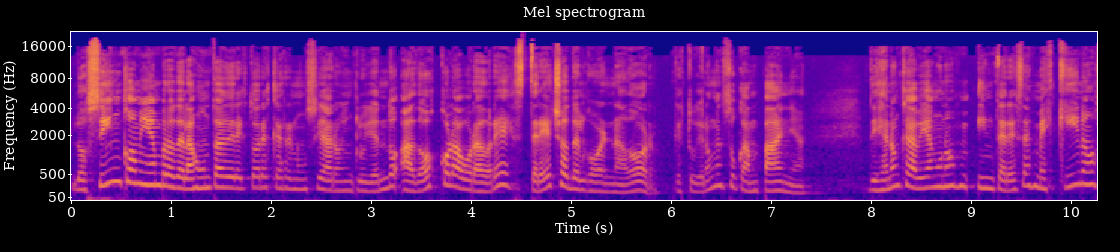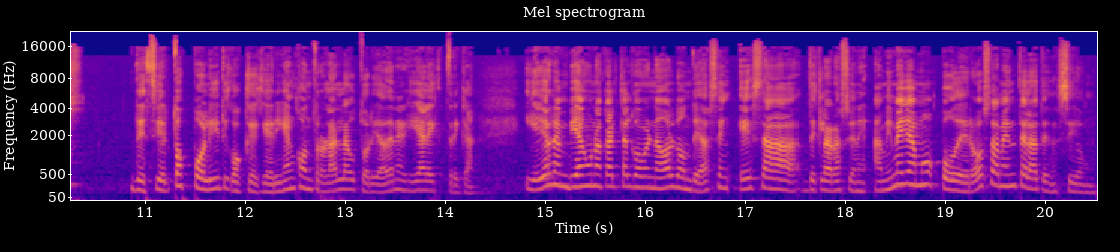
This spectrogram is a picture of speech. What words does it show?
Los cinco miembros de la Junta de Directores que renunciaron, incluyendo a dos colaboradores estrechos del gobernador que estuvieron en su campaña, dijeron que habían unos intereses mezquinos de ciertos políticos que querían controlar la Autoridad de Energía Eléctrica. Y ellos le envían una carta al gobernador donde hacen esas declaraciones. A mí me llamó poderosamente la atención.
